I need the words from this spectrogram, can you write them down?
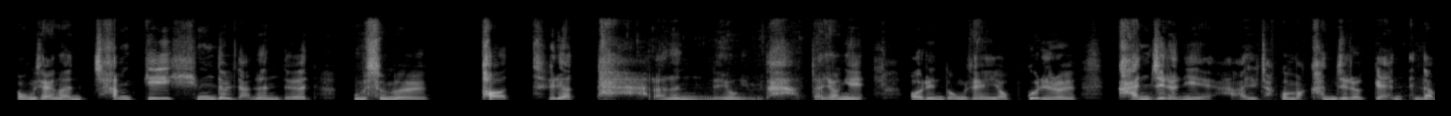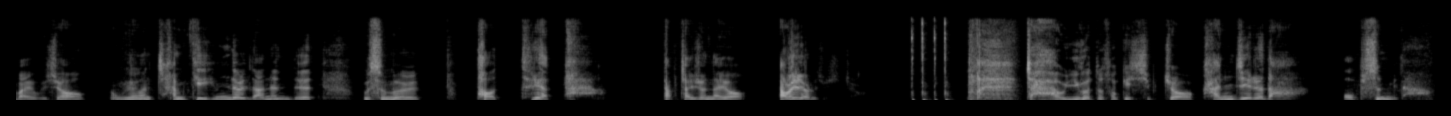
동생은 참기 힘들다는 듯 웃음을 터트렸다라는 내용입니다. 자, 형이 어린 동생의 옆구리를 간지르니 아, 이 자꾸 막 간지럽게 했- 했나 봐요. 그죠? 동생은 참기 힘들다는 듯 웃음을 터트렸다. 답 찾으셨나요? 답을 열어주시죠. 자, 이것도 속기 쉽죠. 간지르다 없습니다.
